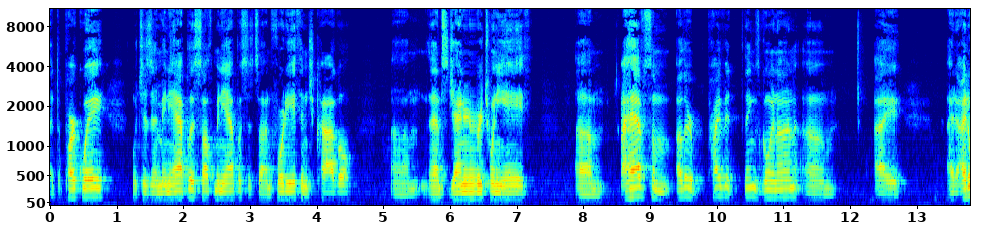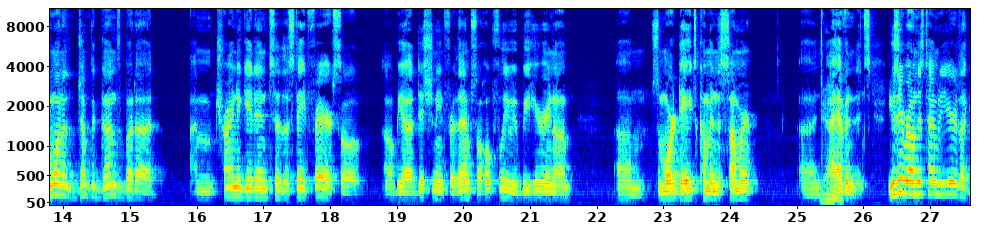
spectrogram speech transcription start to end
at the Parkway, which is in Minneapolis, South Minneapolis. It's on 48th in Chicago. Um, that's January 28th. Um, I have some other private things going on. Um, I, I, I don't want to jump the guns, but uh, I'm trying to get into the state fair, so I'll be auditioning for them. So hopefully we'll be hearing um, um, some more dates coming this summer. Uh, Yeah. I haven't. It's usually around this time of the year, like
